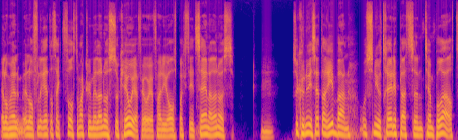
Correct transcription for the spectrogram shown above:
eller, eller rättare sagt första matchen mellan oss och HIF, HIF hade ju avsparkstid senare än oss, Mm. så kunde vi sätta ribban och sno tredjeplatsen temporärt.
